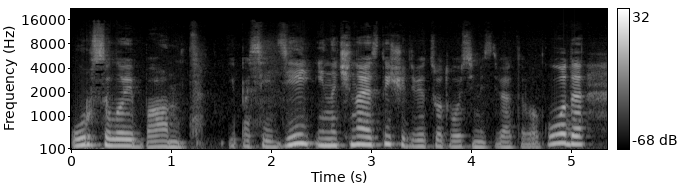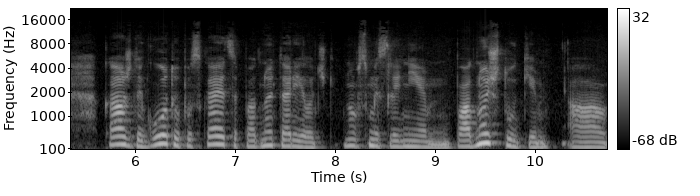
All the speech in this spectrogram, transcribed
Урсулой Бант и по сей день, и начиная с 1989 года, каждый год выпускается по одной тарелочке. Ну, в смысле, не по одной штуке, а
